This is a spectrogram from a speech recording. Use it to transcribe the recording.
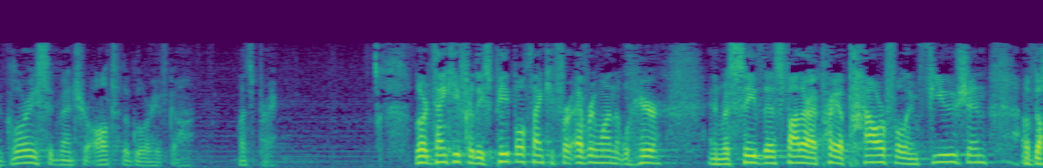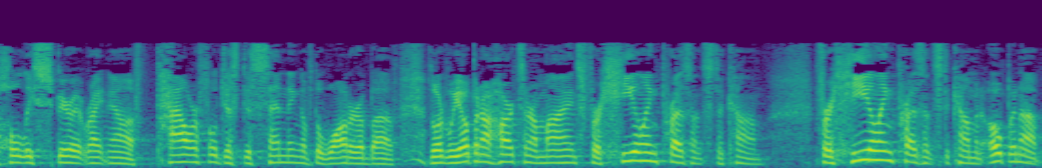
A glorious adventure, all to the glory of God. Let's pray. Lord, thank you for these people. Thank you for everyone that will hear and receive this. Father, I pray a powerful infusion of the Holy Spirit right now, a powerful just descending of the water above. Lord, we open our hearts and our minds for healing presence to come for healing presence to come and open up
